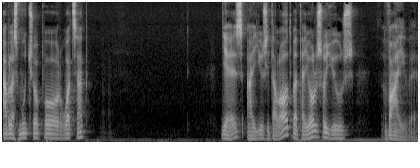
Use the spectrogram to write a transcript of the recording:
¿Hablas mucho por WhatsApp? Yes, I use it a lot, but I also use Viber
